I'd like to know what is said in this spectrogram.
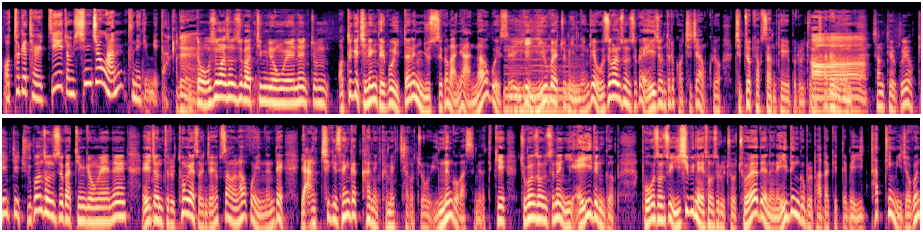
어떻게 될지 좀 신중한 분위기입니다. 네. 일단 오승환 선수 같은 경우에는 좀 어떻게 진행되고 있다는 뉴스가 많이 안 나오고 있어요. 이게 음. 이유가 좀 있는 게 오승환 선수가 에이전트를 거치지 않고요. 직접 협상 테이블을 좀 아. 차려놓은 상태고요. KT 주건 선수 같은 경우에는 에이전트를 통해서 이제 협상을 하고 있는데 양측이 생각하는 금액 차가 좀 있는 것 같습니다. 특히 주권 선수는 이 A 등급 보호 선수 20인 외 선수를 줘, 줘야 되는 A 등급을 받았기 때문에 이 타팀 이적은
